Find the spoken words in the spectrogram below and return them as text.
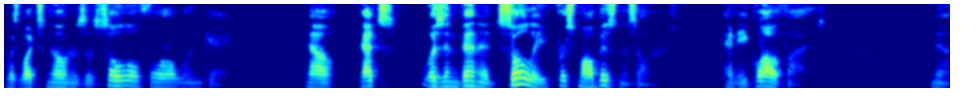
with what's known as a solo 401k. Now, that's was invented solely for small business owners, and he qualifies. Now,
